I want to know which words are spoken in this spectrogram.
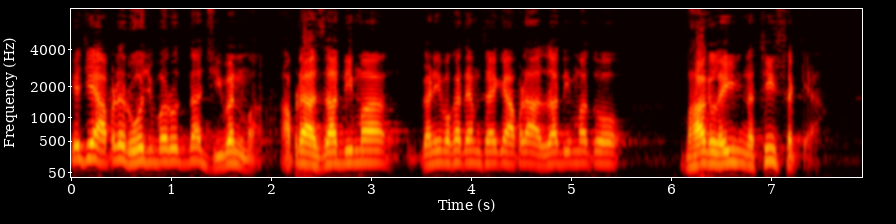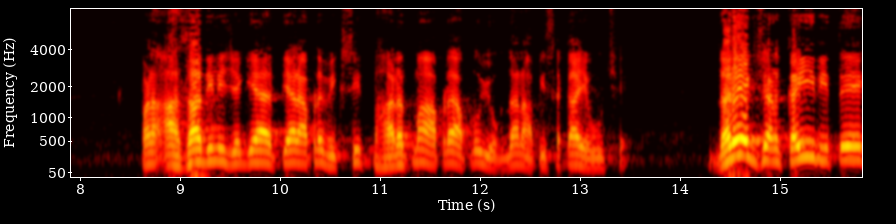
કે જે આપણે રોજબરોજના જીવનમાં, આપણે આઝાદીમાં ઘણી વખત એમ થાય કે આપણે આઝાદીમાં તો ભાગ લઈ નથી શક્યા. પણ આઝાદીની જગ્યાએ અત્યારે આપણે વિકસિત ભારતમાં આપણે આપણું યોગદાન આપી શકાય એવું છે. દરેક જણ કઈ રીતે,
